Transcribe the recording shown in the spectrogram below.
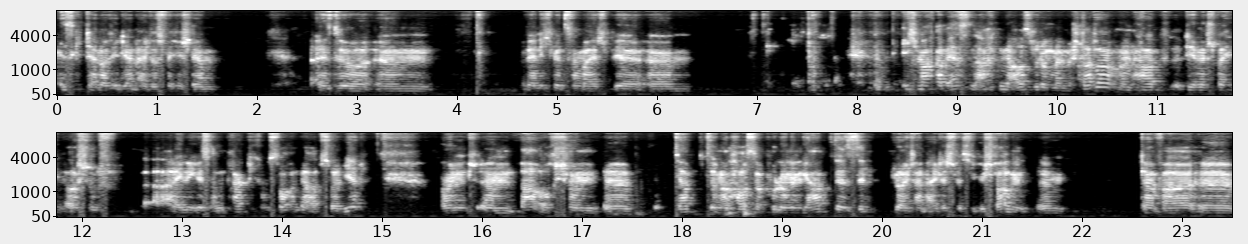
es gibt ja Leute, die an Altersschwäche sterben. Also ähm, wenn ich mir zum Beispiel ähm, ich mache am 1.8. eine Ausbildung beim Bestatter und habe dementsprechend auch schon einiges an Praktikumswochen absolviert und ähm, war auch schon, äh, ich habe so noch Hausabholungen gehabt, da sind Leute an Altersschwäche gestorben. Ähm, da war äh,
